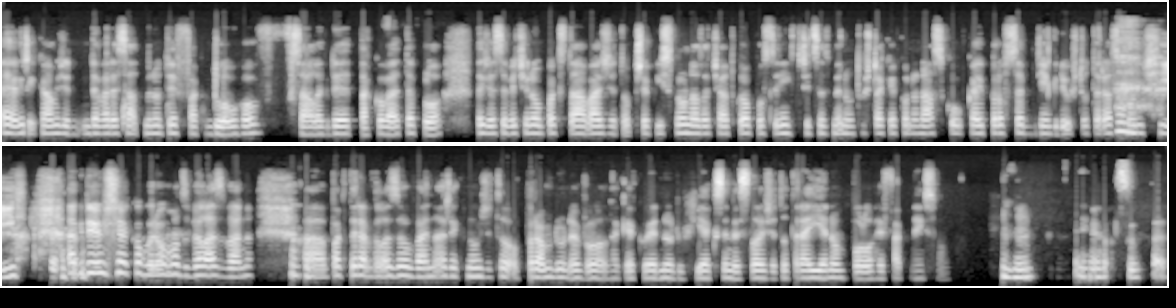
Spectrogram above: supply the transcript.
a jak říkám, že 90 minut je fakt dlouho v sále, kde je takové teplo, takže se většinou pak stává, že to přepísknou na začátku a posledních 30 minut už tak jako na nás koukají prosebně, kdy už to teda skončí a kdy už jako budou moc vylez ven a pak teda vylezou ven a řeknou, že to opravdu nebylo tak jako jednoduchý, jak si myslel, že to teda jenom polohy fakt nejsou. Mm-hmm. Jo, super.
